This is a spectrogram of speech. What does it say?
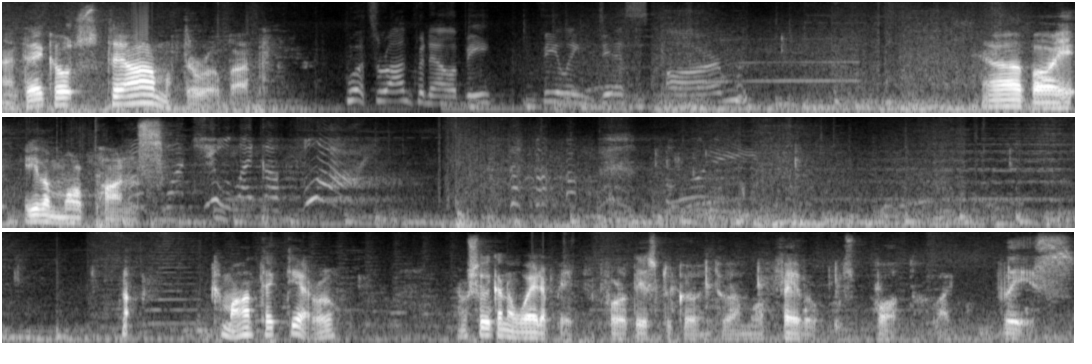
And there goes the arm of the robot. What's wrong, Penelope? Feeling disarmed? Oh boy, even more puns. Watch you like Come on, take the arrow. I'm actually gonna wait a bit for this to go into a more favorable spot, like this.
